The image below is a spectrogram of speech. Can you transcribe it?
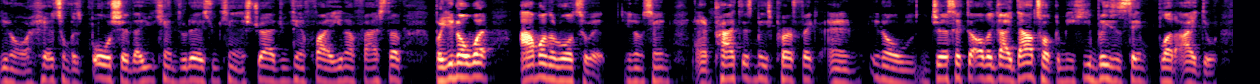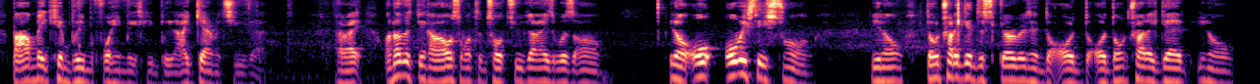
you know, hear so much bullshit that you can't do this, you can't stretch, you can't fight, you're not fast enough. But you know what? I'm on the road to it. You know what I'm saying? And practice makes perfect. And, you know, just like the other guy down talking me, he bleeds the same blood I do. But I'll make him bleed before he makes me bleed. I guarantee you that. All right. Another thing I also want to talk to you guys was, um, you know, always stay strong. You know, don't try to get discouraged and or, or don't try to get you know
